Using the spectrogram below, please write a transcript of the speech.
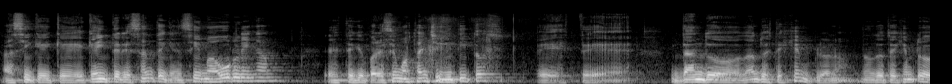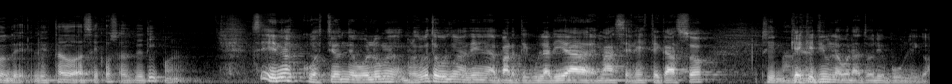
Así que qué interesante que encima Hurlingham este, que parecemos tan chiquititos, este, dando, dando este ejemplo, ¿no? Dando este ejemplo donde el Estado hace cosas de tipo, ¿no? Sí, no es cuestión de volumen, por supuesto Última tiene la particularidad, además en este caso, Sí, más que es bien. que tiene un laboratorio público.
